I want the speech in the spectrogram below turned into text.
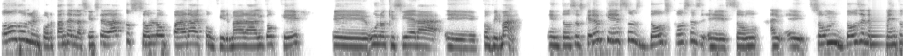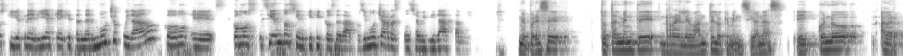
todo lo importante de la ciencia de datos solo para confirmar algo que eh, uno quisiera eh, confirmar. Entonces, creo que esas dos cosas eh, son, son dos elementos que yo creería que hay que tener mucho cuidado con, como siendo científicos de datos y mucha responsabilidad también. Me parece totalmente relevante lo que mencionas. cuando, a ver,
